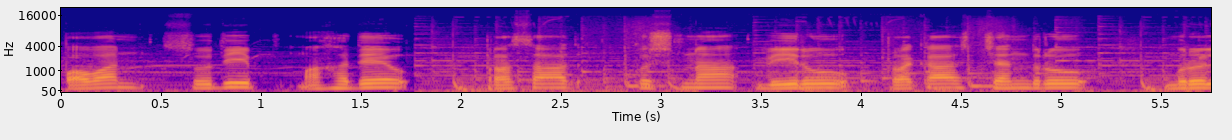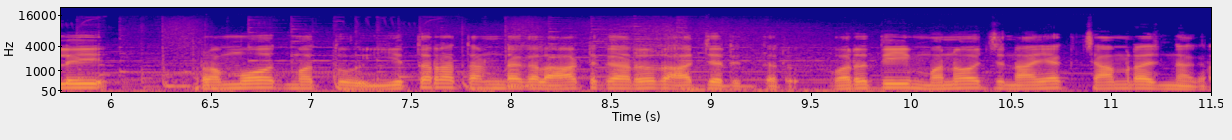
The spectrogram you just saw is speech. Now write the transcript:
ಪವನ್, ಸುದೀಪ್, ಮಹದೇವ್, ಪ್ರಸಾದ್, ಕೃಷ್ಣ, ವೀರು, ಪ್ರಕಾಶ್, ಚಂದ್ರು, ಮುರಳಿ, ಪ್ರಮೋದ್ ಮತ್ತು ಇತರ ತಂಡಗಳ ಆಟಗಾರರು ಹಾಜರಿದ್ದರು. ವರದಿ, ಮನೋಜ್ ನಾಯಕ್, ಚಾಮರಾಜನಗರ.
